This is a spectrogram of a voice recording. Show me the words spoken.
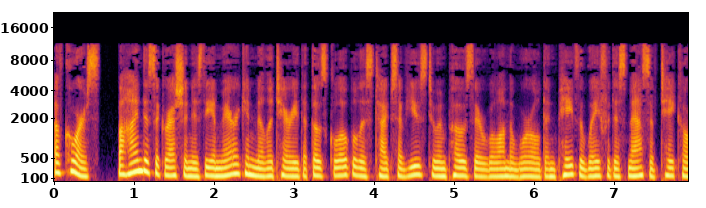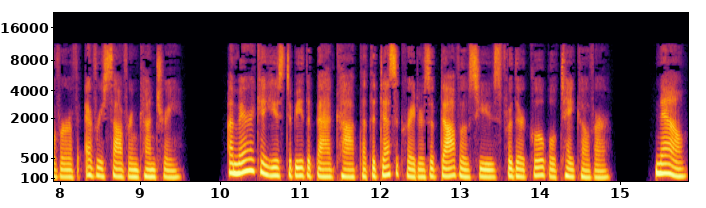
Of course, behind this aggression is the American military that those globalist types have used to impose their will on the world and pave the way for this massive takeover of every sovereign country. America used to be the bad cop that the desecrators of Davos use for their global takeover. Now,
